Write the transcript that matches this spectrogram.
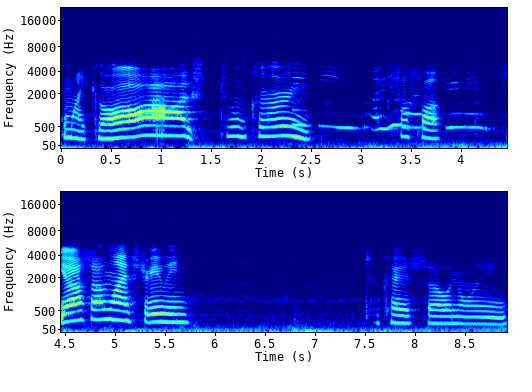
Oh my gosh, 2K. So slow. Yes, I'm live streaming. 2K is so annoying.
